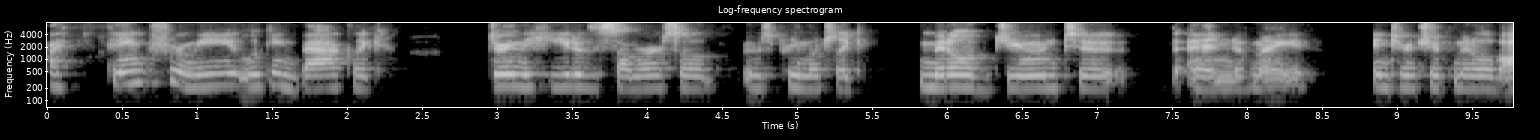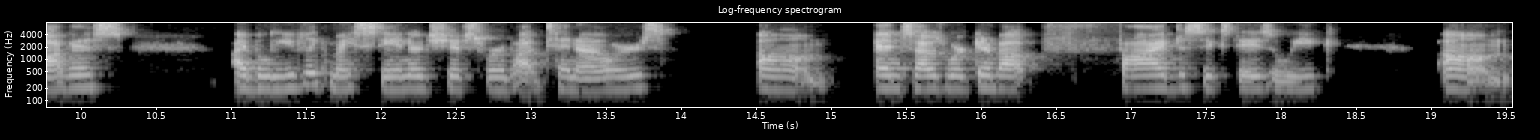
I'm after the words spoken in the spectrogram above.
I think for me, looking back, like during the heat of the summer, so it was pretty much like middle of June to the end of my internship, middle of August. I believe like my standard shifts were about 10 hours. Um, and so I was working about five to six days a week um,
